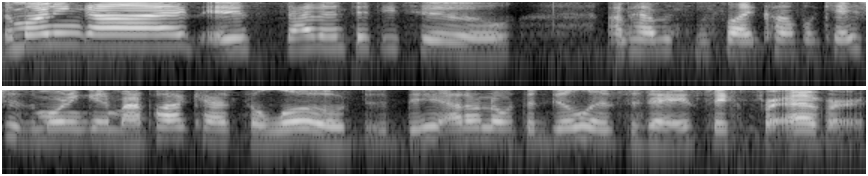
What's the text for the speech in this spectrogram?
Good morning, guys. It is 7:52. I'm having some slight complications this morning getting my podcast to load. I don't know what the deal is today. It's taking forever.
